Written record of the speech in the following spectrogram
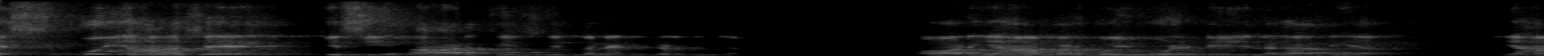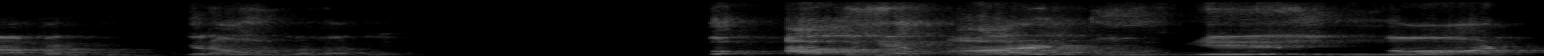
इसको यहाँ से किसी आरती से कनेक्ट कर दिया। और यहाँ पर कोई वोल्टेज लगा दिया। यहाँ पर ग्राउंड लगा दिया। तो अब ये R2 is not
